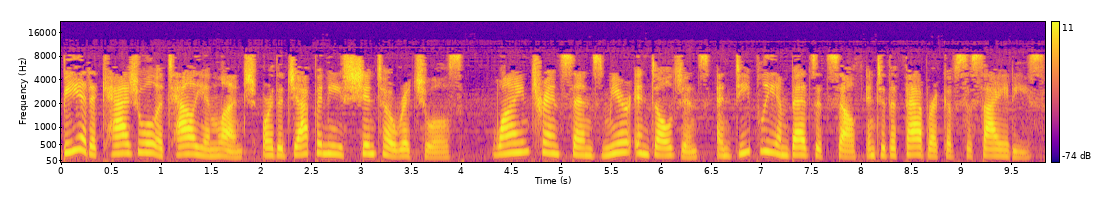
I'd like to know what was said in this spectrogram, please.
Be it a casual Italian lunch or the Japanese Shinto rituals, wine transcends mere indulgence and deeply embeds itself into the fabric of societies.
